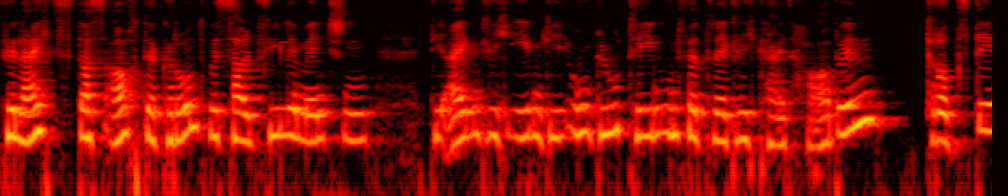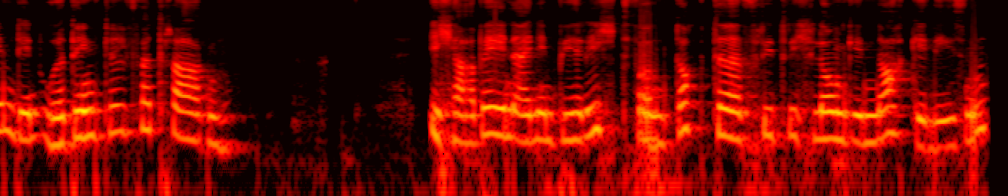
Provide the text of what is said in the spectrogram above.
Vielleicht ist das auch der Grund, weshalb viele Menschen, die eigentlich eben die Glutenunverträglichkeit haben, trotzdem den Urdinkel vertragen. Ich habe in einem Bericht von Dr. Friedrich Longin nachgelesen,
